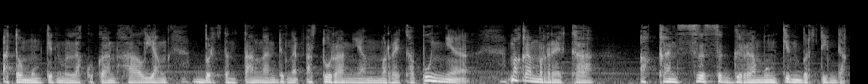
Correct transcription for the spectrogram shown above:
atau mungkin melakukan hal yang bertentangan dengan aturan yang mereka punya, maka mereka akan sesegera mungkin bertindak.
